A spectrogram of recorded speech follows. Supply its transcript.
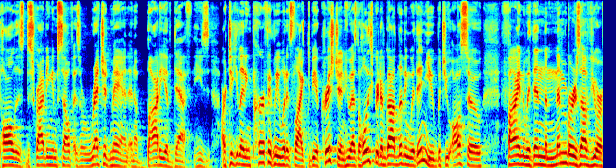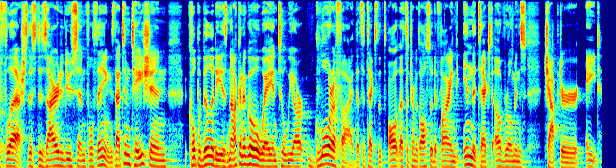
Paul is describing himself as a wretched man in a body of death. He's articulating perfectly what it's like to be a Christian who has the Holy Spirit of God living within you, but you also find within the members of your flesh this desire to do sinful things. That temptation, culpability is not going to go away until we are glorified. That's a text that's all that's the term that's also defined in the text of Romans chapter 8.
